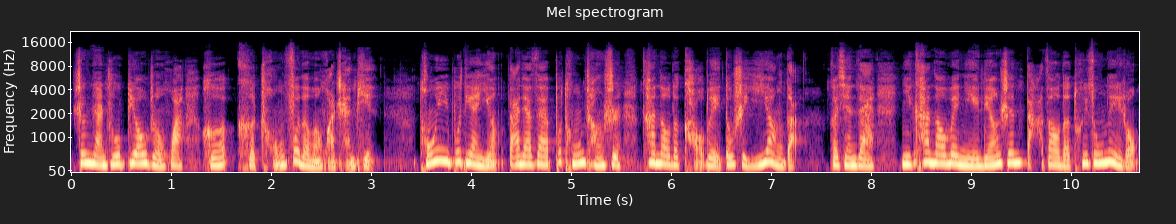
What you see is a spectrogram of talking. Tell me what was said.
生产出标准化和可重复的文化产品。同一部电影，大家在不同城市看到的拷贝都是一样的。可现在，你看到为你量身打造的推送内容，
